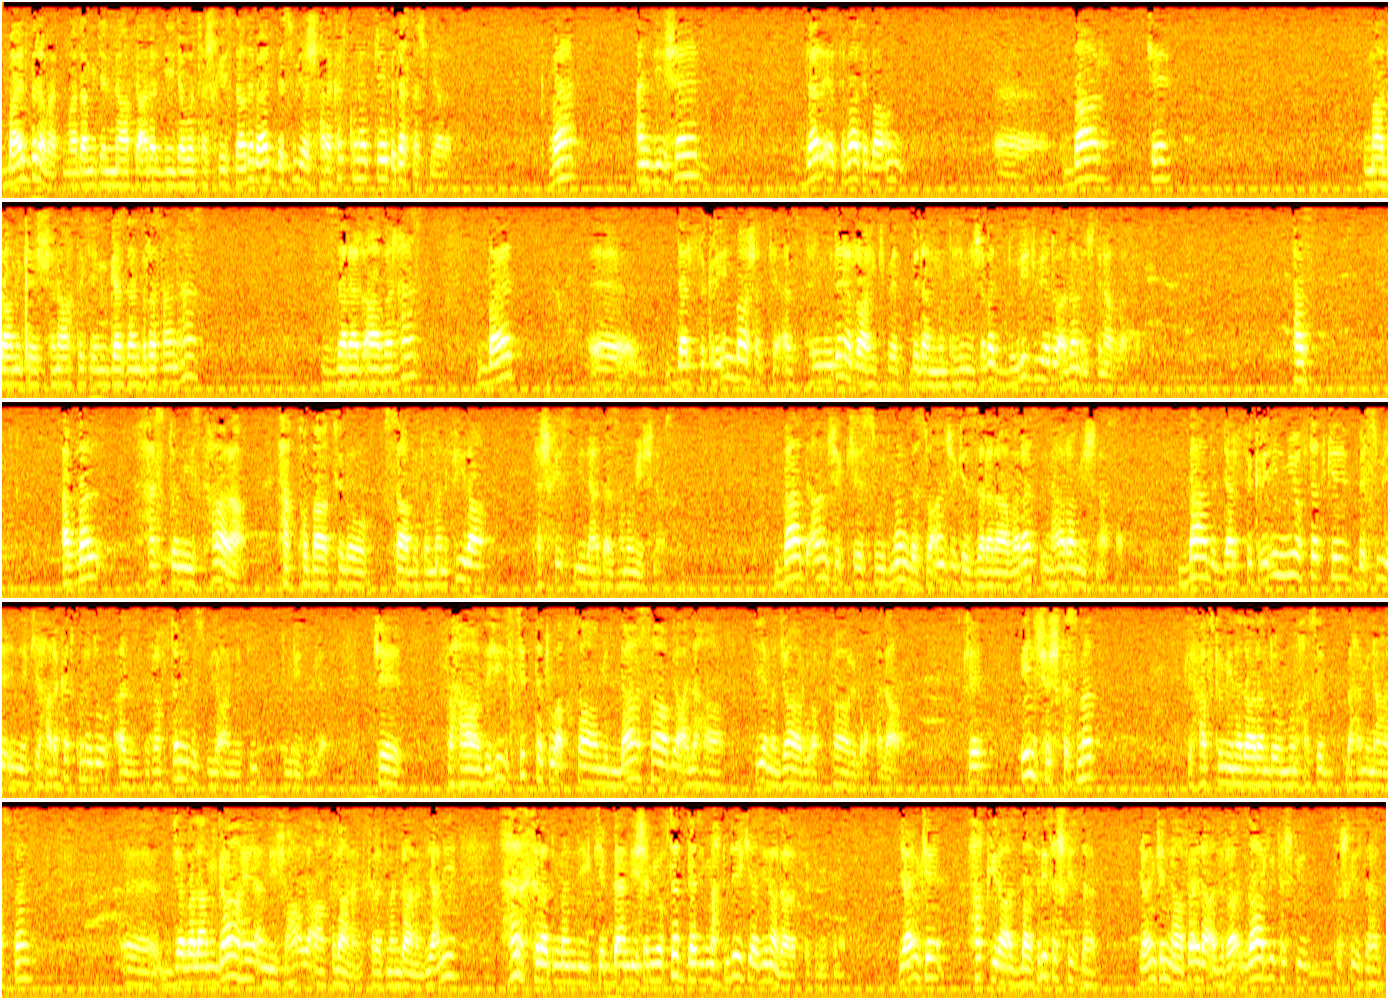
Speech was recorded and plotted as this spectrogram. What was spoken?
باید برود. مادامی که نافع را دیده و تشخیص داده باید به سویش حرکت کند که به دستش بیارد. و اندیشه در ارتباط با اون بار که مادامی که شناخته که این گزند رسان هست ضرر آور هست باید در فکر این باشد که از پیمودن راهی که بدن منتهی می شود دوری جوید و از آن اجتناب ورد پس اول هست و نیست ها را حق و باطل و ثابت و منفی را تشخیص می‌دهد از همه می‌شناسد. بعد آنچه که سودمند است و آنچه که ضرر آور است اینها را می‌شناسد. بعد در فکر این میافتد که به سوی این یکی حرکت کند و از رفتن به سوی آن یکی دوری دوید. که فهذه ستة اقسام لا سابع لها هي مجار افکار العقلاء. که این شش قسمت که هفتمی ندارند و منحصر به همین هستند جولانگاه اندیشه های عاقلانند خردمندانند. یعنی هر خردمندی که به اندیشه میافتد در این محدوده که از اینا دارد فکر می‌کند. یا اینکه حقی را از باطلی تشخیص دهد یا اینکه نافع را از ضاری تشخیص دهد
